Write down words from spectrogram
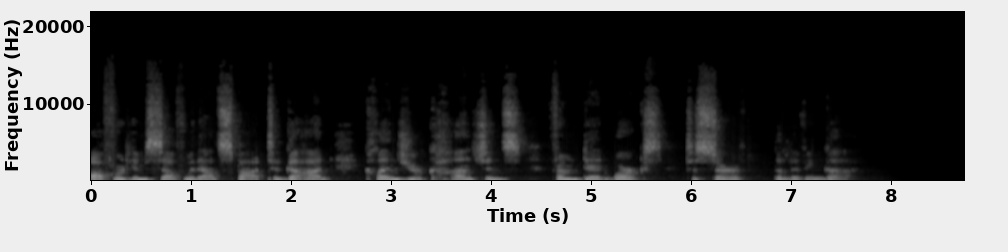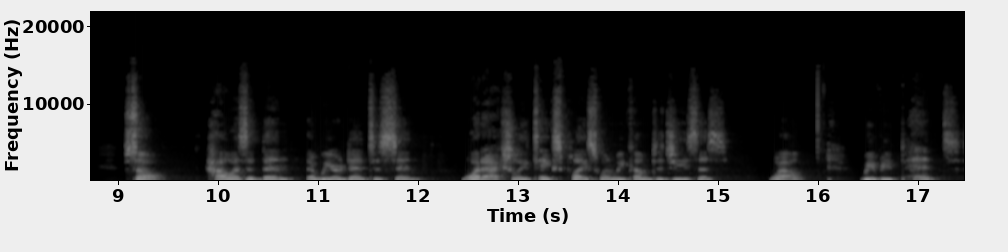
offered himself without spot to God, cleanse your conscience from dead works to serve the living God? So, how is it then that we are dead to sin? What actually takes place when we come to Jesus? Well, we repent.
